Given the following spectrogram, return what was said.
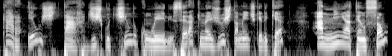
cara, eu estar discutindo com ele, será que não é justamente o que ele quer? A minha atenção?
